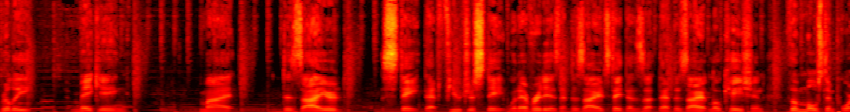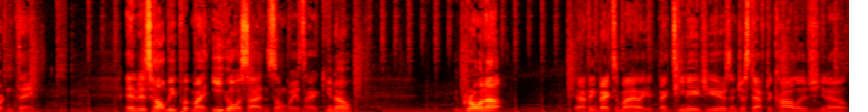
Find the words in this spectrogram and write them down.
really making my desired state, that future state, whatever it is, that desired state, that, that desired location, the most important thing. And it has helped me put my ego aside in some ways. Like, you know, growing up, I think back to my like, like teenage years and just after college, you know,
